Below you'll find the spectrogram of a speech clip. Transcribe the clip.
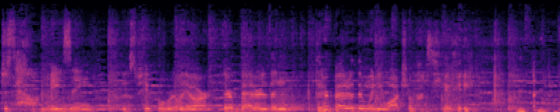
just how amazing those people really are. They're better than they're better than when you watch them on TV.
